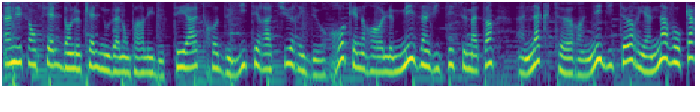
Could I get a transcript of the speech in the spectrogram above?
Un essentiel dans lequel nous allons parler de théâtre, de littérature et de rock'n'roll. Mes invités ce matin, un acteur, un éditeur et un avocat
